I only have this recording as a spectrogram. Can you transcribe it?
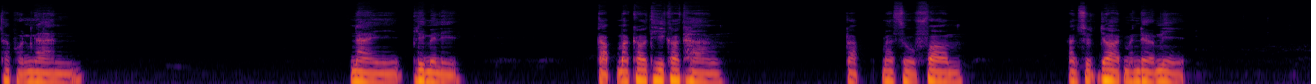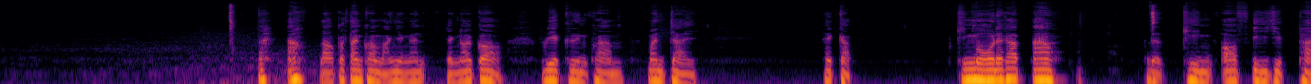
ถ้าผลงาน ในพรีเมียร์ลีกกลับมาเข้าที่เข้าทาง กลับมาสู่ฟอร์ม อันสุดยอดเหมือนเดิมนี่นะเอ้าเราก็ตั้งความหวังอย่างนั้น อย่างน้อยก็เรียกคืนความมั่นใจ ให้กับคิงโมนะครับเอาว The King of Egypt พา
